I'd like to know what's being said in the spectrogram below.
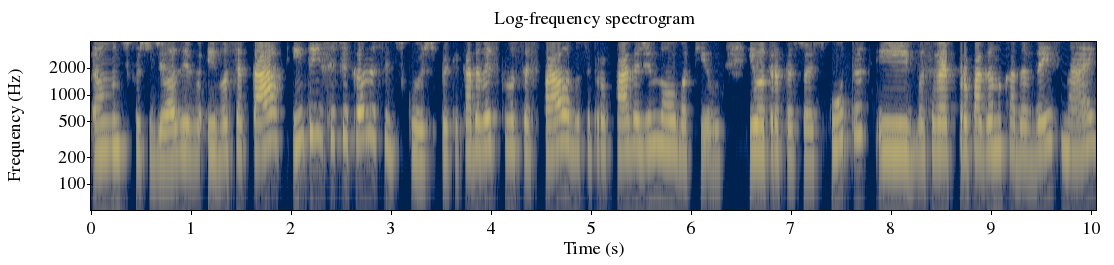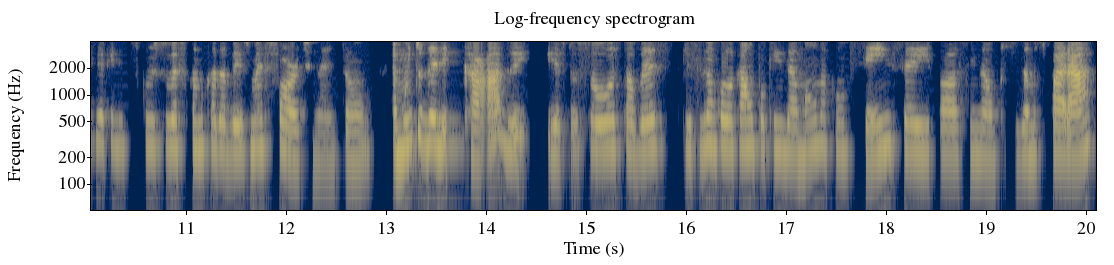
é um discurso de ódio e, você está intensificando esse discurso, porque cada vez que você fala, você propaga de novo aquilo, e outra pessoa escuta, e você vai propagando cada vez mais, e aquele discurso vai ficando cada vez mais forte, né? Então, é muito delicado e, as pessoas talvez precisam colocar um pouquinho da mão na consciência e falar assim, não, precisamos parar,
